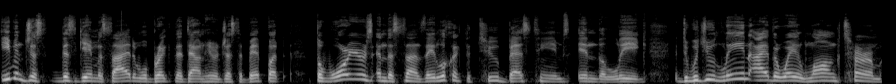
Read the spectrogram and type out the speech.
Even just this game aside, we'll break that down here in just a bit. But the Warriors and the Suns, they look like the two best teams in the league. Would you lean either way long term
